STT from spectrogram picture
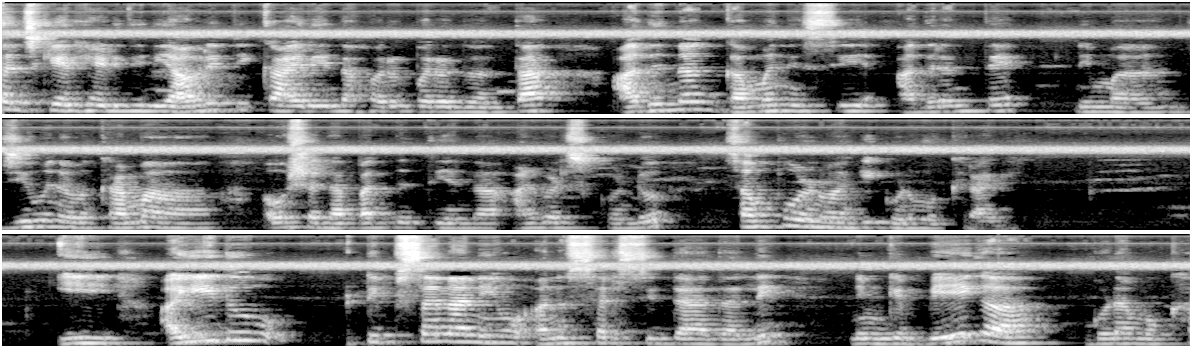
ಸಂಚಿಕೆಯಲ್ಲಿ ಹೇಳಿದ್ದೀನಿ ಯಾವ ರೀತಿ ಕಾಯಿಲೆಯಿಂದ ಹೊರಗೆ ಬರೋದು ಅಂತ. ಅದನ್ನ ಗಮನಿಸಿ, ಅದರಂತೆ ನಿಮ್ಮ ಜೀವನ ಕ್ರಮ, ಔಷಧ ಪದ್ಧತಿಯನ್ನ ಅಳವಡಿಸಿಕೊಂಡು ಸಂಪೂರ್ಣವಾಗಿ ಗುಣಮುಖರಾಗಿ. ಈ ಐದು ಟಿಪ್ಸನ್ನು ನೀವು ಅನುಸರಿಸಿದ್ದಾದಲ್ಲಿ ನಿಮಗೆ ಬೇಗ ಗುಣಮುಖ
